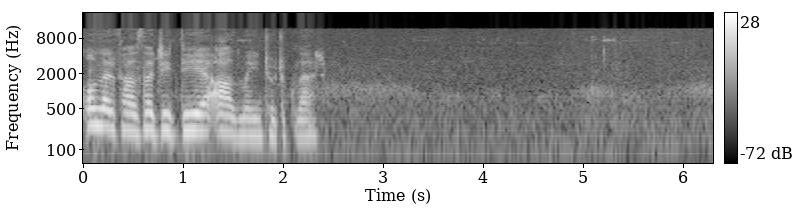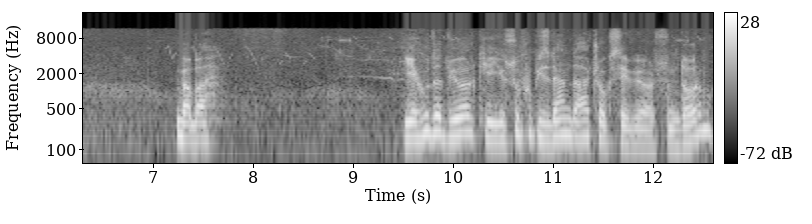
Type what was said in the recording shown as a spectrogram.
Onları fazla ciddiye almayın çocuklar. Baba. Yehuda diyor ki Yusuf'u bizden daha çok seviyorsun. Doğru mu?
